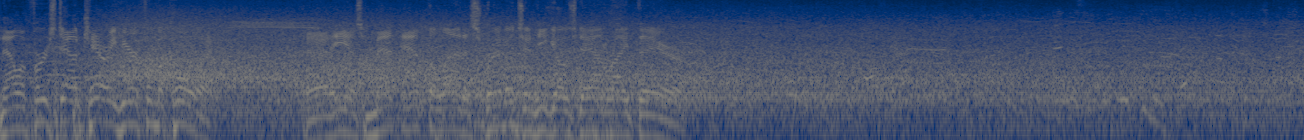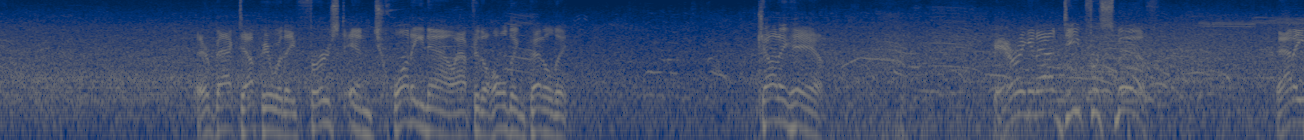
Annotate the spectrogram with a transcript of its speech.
Now a first down carry here for McCoy. And he is met at the line of scrimmage, and he goes down right there. They're backed up here with a first and 20 now after the holding penalty. Cunningham. Airing it out deep for Smith. And he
